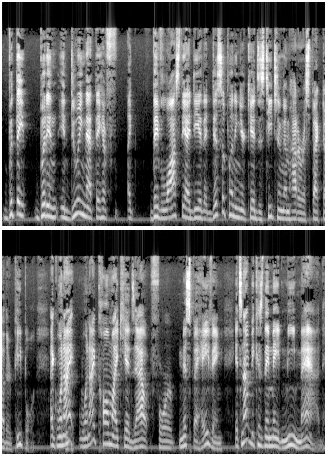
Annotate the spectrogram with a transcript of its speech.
but they but in in doing that they have like they've lost the idea that disciplining your kids is teaching them how to respect other people. Like when I when I call my kids out for misbehaving, it's not because they made me mad.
